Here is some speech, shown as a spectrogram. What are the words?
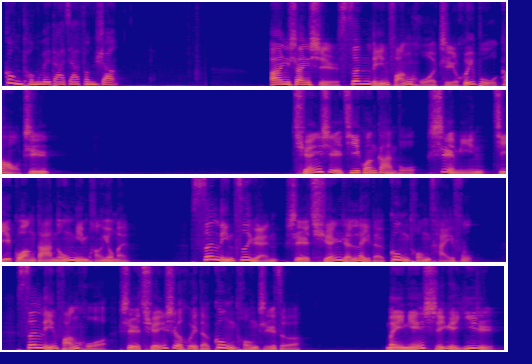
共同为大家奉上。鞍山市森林防火指挥部告知：全市机关干部、市民及广大农民朋友们，森林资源是全人类的共同财富。森林防火是全社会的共同职责。每年十月一日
